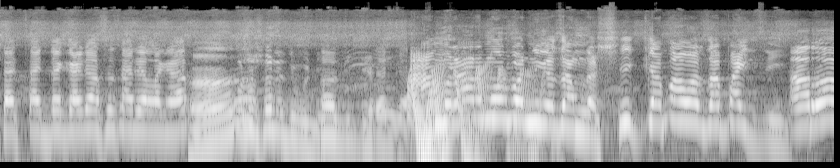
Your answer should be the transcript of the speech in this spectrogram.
চারটা গাড়ি আছে চারি এলাকা প্রশাসনে দিব আমরা আর মরবার নিয়ে যাম না শিক্ষা পাওয়ার যা পাইছি। আরও।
